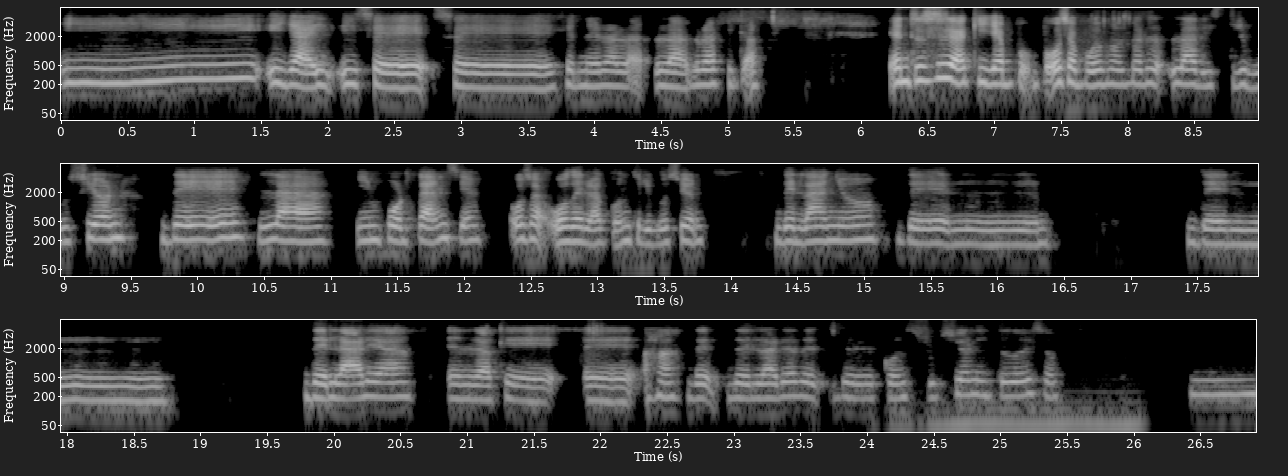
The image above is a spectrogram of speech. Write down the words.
y, ya, y, se, genera la, gráfica. Entonces aquí ya, o sea, podemos ver la distribución de la importancia, o sea, o de la contribución del año, del del, del área en la que, eh, ajá, del área de, construcción y todo eso. Mm.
